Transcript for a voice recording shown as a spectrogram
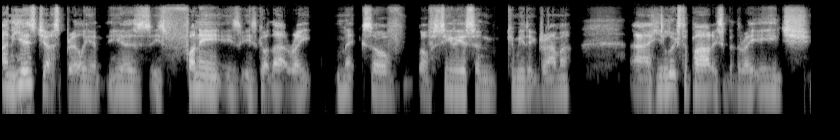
And he is just brilliant. He is, he's funny. He's, he's got that right mix of, of serious and comedic drama. Uh, he looks the part. He's about the right age.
